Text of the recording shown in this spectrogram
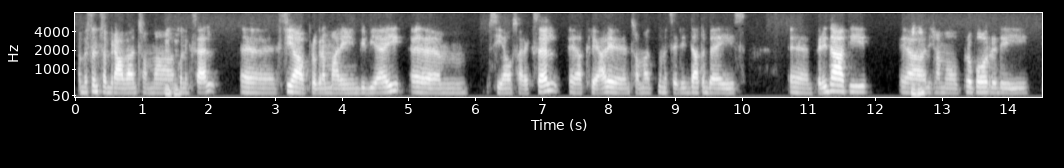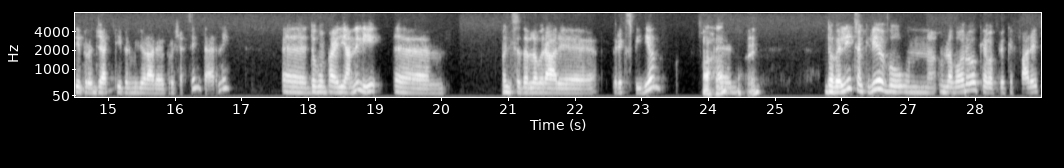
abbastanza brava, insomma, mm-hmm. con Excel, eh, sia a programmare in VBA, ehm, sia a usare Excel e a creare, insomma, una serie di database eh, per i dati, e a mm-hmm. diciamo, proporre dei, dei, progetti per migliorare i processi interni. Eh, dopo un paio di anni lì eh, ho iniziato a lavorare per Expedia, uh-huh, eh, okay. dove all'inizio anche lì avevo un, un, lavoro che aveva più a che fare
